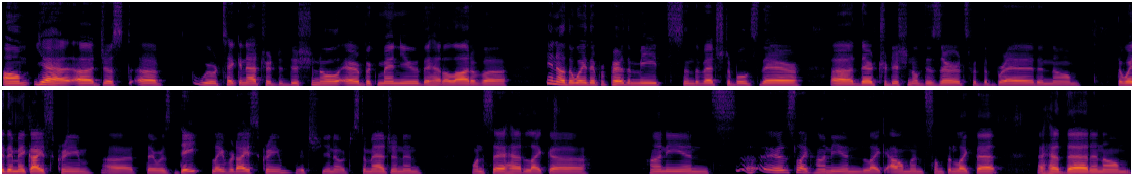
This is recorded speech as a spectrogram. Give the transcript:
Um, yeah, uh, just uh, we were taking out traditional Arabic menu. They had a lot of uh, you know, the way they prepare the meats and the vegetables there. Uh, their traditional desserts with the bread and um, the way they make ice cream. Uh, there was date flavored ice cream, which you know, just imagine. And I want to say I had like uh, honey and uh, it was like honey and like almonds, something like that. I had that and um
